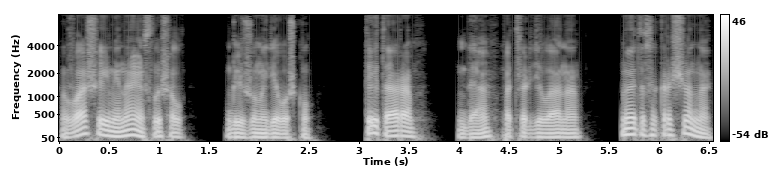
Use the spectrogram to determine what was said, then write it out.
Ваши имена я слышал». Гляжу на девушку. «Ты Тара». «Да», — подтвердила она. «Но это сокращенно.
